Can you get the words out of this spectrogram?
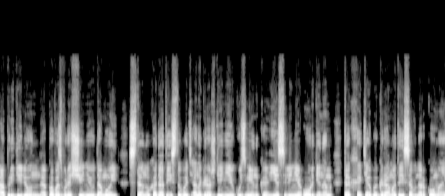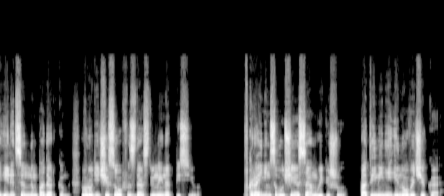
Определенно, по возвращению домой стану ходатайствовать о награждении Кузьменко, если не орденом, так хотя бы грамотой совнаркома или ценным подарком, вроде часов с дарственной надписью. В крайнем случае сам выпишу, от имени иного ЧК.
